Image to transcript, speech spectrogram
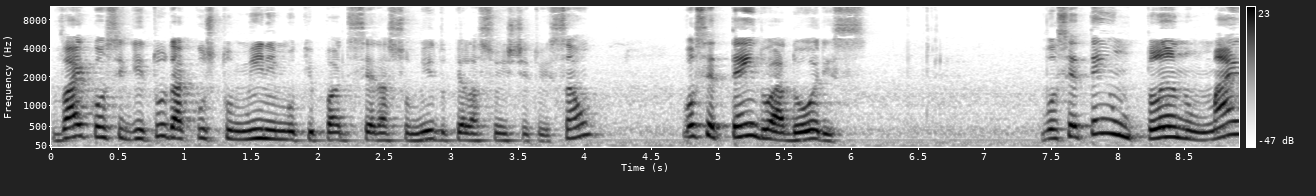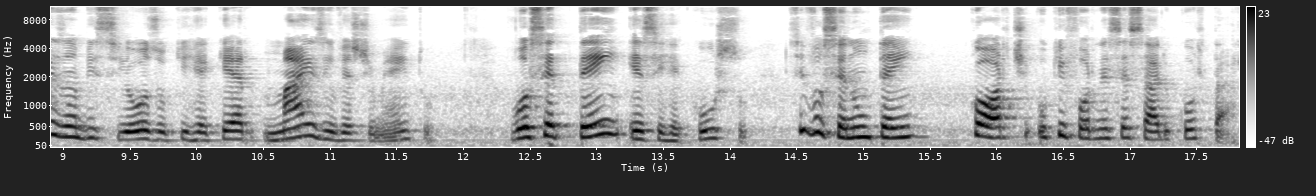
Vai conseguir tudo a custo mínimo que pode ser assumido pela sua instituição? Você tem doadores? Você tem um plano mais ambicioso que requer mais investimento? Você tem esse recurso? Se você não tem, corte o que for necessário cortar.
